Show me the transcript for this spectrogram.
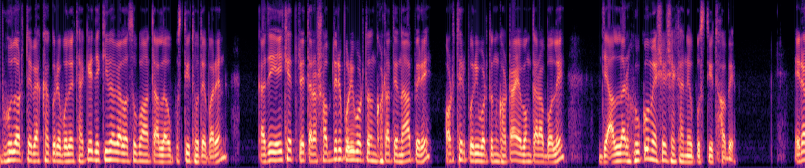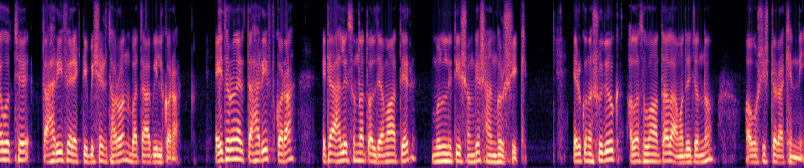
ভুল অর্থে ব্যাখ্যা করে বলে থাকে যে কীভাবে আল্লাহ সুবাহতাল্লাহ উপস্থিত হতে পারেন। কাজে এই ক্ষেত্রে তারা শব্দের পরিবর্তন ঘটাতে না পেরে অর্থের পরিবর্তন ঘটায় এবং তারা বলে যে আল্লাহর হুকুম এসে সেখানে উপস্থিত হবে। এটা হচ্ছে তাহারিফের একটি বিশেষ ধরন বা তাবিল করা। এই ধরনের তাহারিফ করা, এটা আহলে সুন্নাতল জামায়াতের মূলনীতির সঙ্গে সাংঘর্ষিক। এর কোনো সুযোগ আল্লাহ সুবাহতাল্লাহ আমাদের জন্য অবশিষ্ট রাখেননি।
